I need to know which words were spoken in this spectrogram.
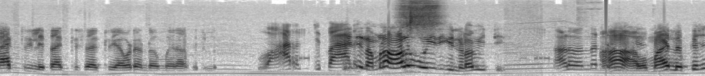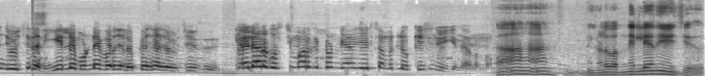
ഫാക്ടറിയില്ലേ ഫാക്ടറി ഫാക്ടറി അവിടെ ഉണ്ടാവും മരാസിട്ടുള്ളത് നമ്മളെ ആൾ പോയിരിക്കില്ലടാ വീട്ടിൽ. ആ അവന്മാർ ലൊക്കേഷൻ ചോദിച്ചില്ല നീയല്ലേ മുന്നേ പറഞ്ഞ ലൊക്കേഷൻ ചോദിച്ചത്? എല്ലാവരും ക്വസ്റ്റ്യൻ മാർക്ക് ഇട്ടോണ്ട് ഞാൻ വിചാരിച്ച മറ്റേ ലൊക്കേഷൻ ചോദിക്കുന്നതാണെന്നോ. ആ ആ ആ. നിങ്ങൾ വന്നില്ലേന്ന് ചോദിച്ചത്.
